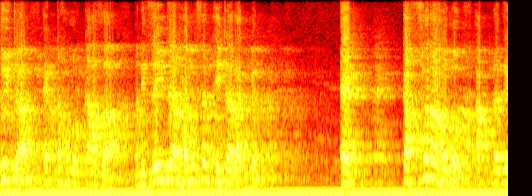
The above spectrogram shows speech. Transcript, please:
দুইটা। একটা হলো কাজা। মানে যেইটা ভাঙছেন, এইটা রাখবেন। এক কাফারা হলো আপনাকে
